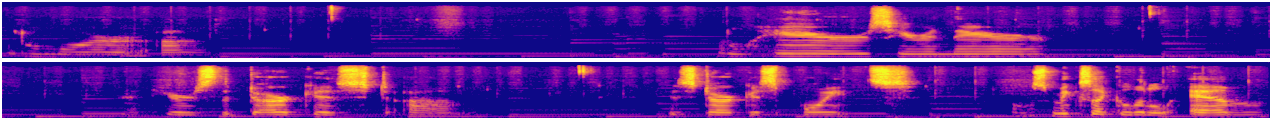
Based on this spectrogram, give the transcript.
a little more uh, little hairs here and there. And here's the darkest um, his darkest points. Almost makes like a little M,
